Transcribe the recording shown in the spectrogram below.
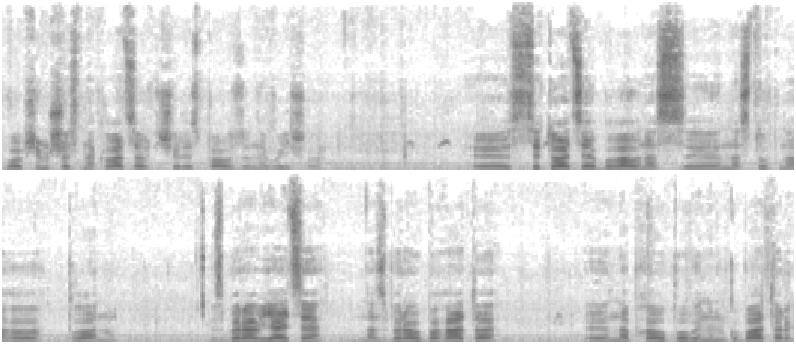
В общем, щось наклацав, через паузу не вийшло. Е, Ситуація була у нас е, наступного плану. Збирав яйця, назбирав багато, е, напхав повен інкубатор,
